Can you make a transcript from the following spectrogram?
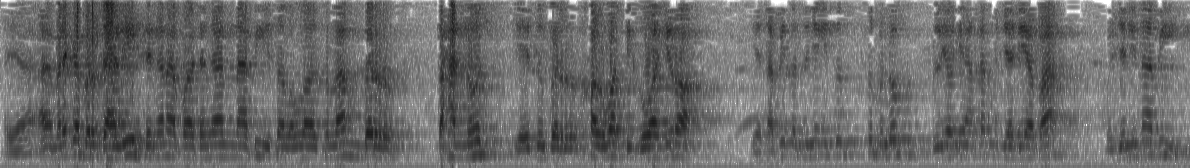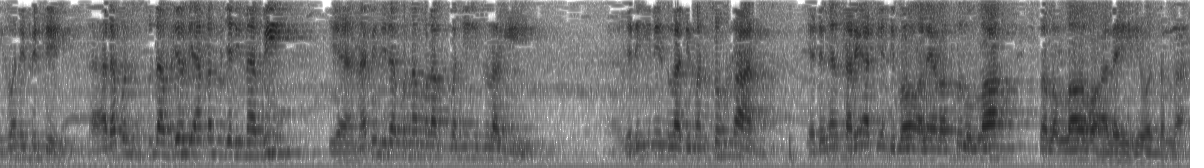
Ya mereka berdalih dengan apa? Dengan Nabi sallallahu alaihi bertahanus yaitu berkhalwat di Gua Hira Ya tapi tentunya itu sebelum beliau diangkat menjadi apa? Menjadi nabi, ikhwan Nah, adapun sudah beliau diangkat menjadi nabi, ya Nabi tidak pernah melakukan yang itu lagi. Nah, jadi ini telah dimansuhkan ya dengan syariat yang dibawa oleh Rasulullah sallallahu alaihi wasallam.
